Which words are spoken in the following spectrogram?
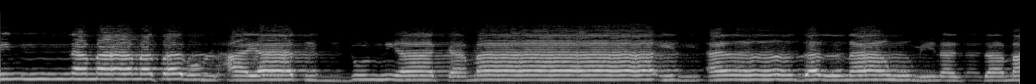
إنما مثل الحياة الدنيا كماء إن أنزلناه من السماء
